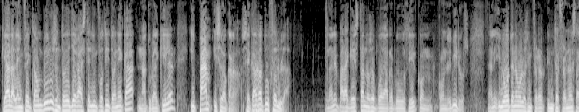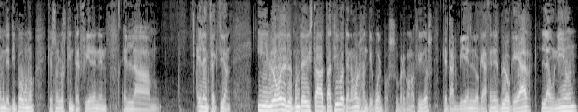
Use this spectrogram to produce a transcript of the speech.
que ahora la infecta un virus, entonces llega este linfocito NK, natural killer, y ¡pam! y se lo carga. Se carga ah. tu célula. ¿Vale? Para que ésta no se pueda reproducir con, con el virus. ¿vale? Y luego tenemos los interferones también de tipo 1, que son los que interfieren en, en la en la infección. Y luego, desde el punto de vista adaptativo, tenemos los anticuerpos, súper conocidos, que también lo que hacen es bloquear la unión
